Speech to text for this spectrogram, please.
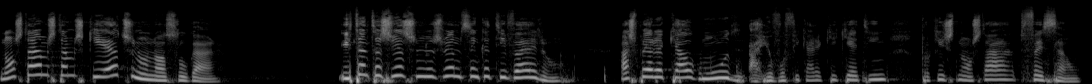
não estamos, estamos quietos no nosso lugar. E tantas vezes nos vemos em cativeiro, à espera que algo mude. Ah, eu vou ficar aqui quietinho porque isto não está de feição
